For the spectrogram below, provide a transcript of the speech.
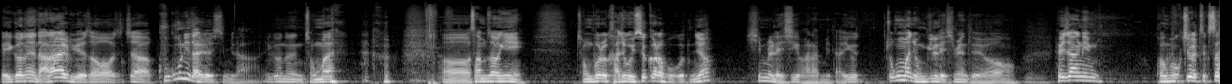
이거는 나라를 위해서 진짜 구군이 달려 있습니다. 이거는 정말 어, 삼성이 정보를 가지고 있을 거라 보거든요. 힘을 내시기 바랍니다. 이거 조금만 용기를 내시면 돼요. 회장님 광복절 특사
